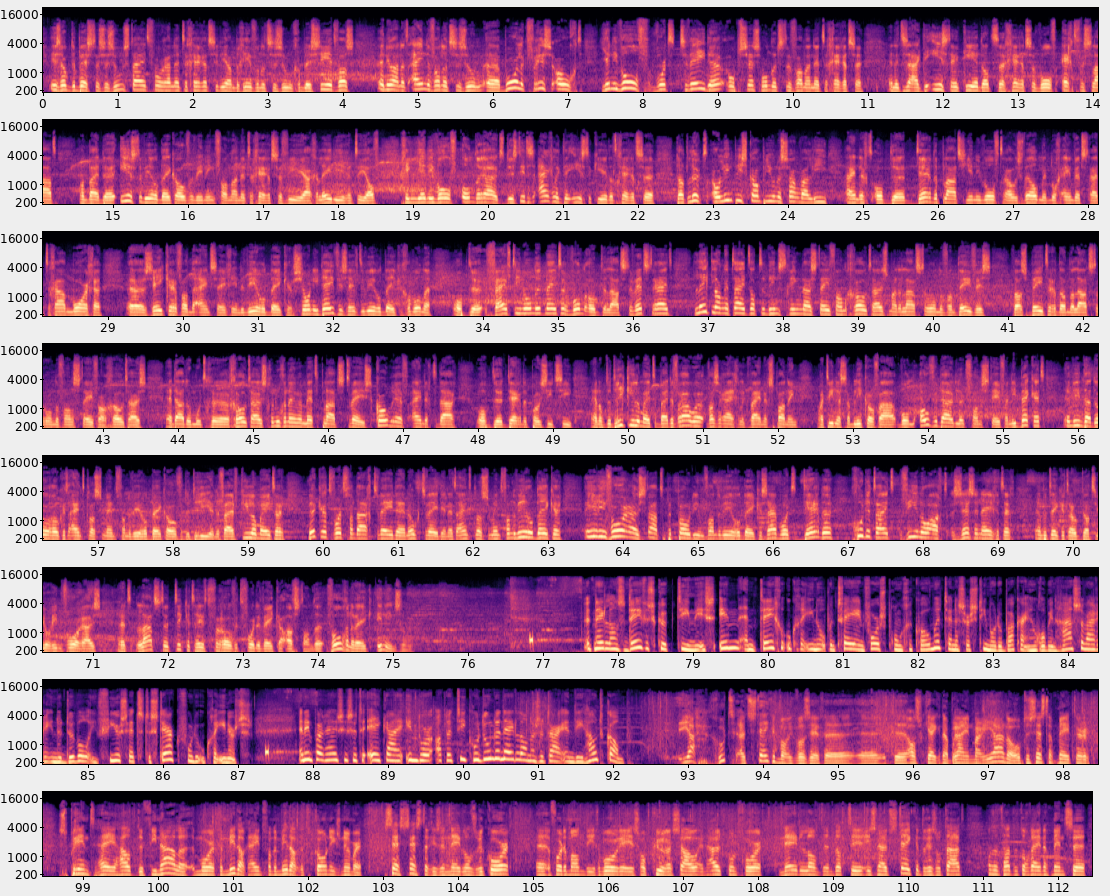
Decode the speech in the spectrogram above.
is ook de beste seizoenstijd voor Annette Gerritsen die aan het begin van het seizoen geblesseerd was. En nu aan het einde van het seizoen uh, behoorlijk fris oogt. Jenny Wolf wordt tweede op 600ste van Annette Gerritsen. En het is eigenlijk de eerste keer dat uh, Gerritsen Wolf echt verslaat. Want bij de eerste wereldbekeroverwinning van Annette Gerritsen vier jaar geleden hier in Tiaf ging Jenny Wolf onderuit. Dus dit is eigenlijk de eerste keer dat Gerritsen dat lukt Olympisch kampioen Sangwa Lee eindigt op de derde plaats. Jenny Wolf trouwens wel met nog één wedstrijd te gaan. Morgen uh, zeker van de eindzege in de wereldbeker. Johnny Davis heeft de wereldbeker gewonnen op de 1500 meter. Won ook de laatste wedstrijd. Leek lange tijd dat de winst ging naar Stefan Groothuis. Maar de laatste ronde van Davis was beter dan de laatste ronde van Stefan Groothuis. En daardoor moet Groothuis genoegen nemen met plaats 2. Skobrev eindigt daar op de derde positie. En op de drie kilometer bij de vrouwen was er eigenlijk weinig spanning. Maar Martina Sablikova won overduidelijk van Stefanie Beckert. En wint daardoor ook het eindklassement van de wereldbeker over de 3 en de 5 kilometer. Beckert wordt vandaag tweede en ook tweede in het eindklassement van de wereldbeker. En Jorien Voorhuis staat op het podium van de wereldbeker. Zij wordt derde. Goede tijd 4.08.96. En betekent ook dat Jorien Voorhuis het laatste ticket heeft veroverd voor de weken afstanden. Volgende week in Insel. Het Nederlands Davis Cup team is in en tegen Oekraïne op een 2-1 voorsprong gekomen. Tennissers Timo de Bakker en Robin Haase waren in de dubbel in vier sets te sterk voor de Oekraïners. En in Parijs is het EK Indoor Atletiek. Hoe doen de Nederlanders het daar in die houtkamp? Ja, goed. Uitstekend mag ik wel zeggen. Uh, de, als we kijken naar Brian Mariano op de 60 meter sprint. Hij haalt de finale morgenmiddag, eind van de middag. Het koningsnummer 660 is een Nederlands record. Uh, voor de man die geboren is op Curaçao en uitkomt voor Nederland. En dat uh, is een uitstekend resultaat. Want dat hadden toch weinig mensen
